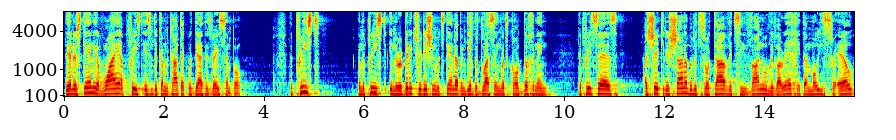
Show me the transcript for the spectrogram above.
The understanding of why a priest isn't to come in contact with death is very simple. The priest, when the priest in the rabbinic tradition would stand up and give the blessing, what's called duchening, the priest says, Asher kideshanu b'mitzvotav v'tzivanu levarech et amo Yisrael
